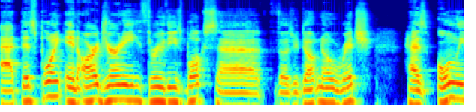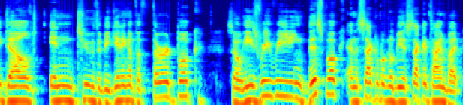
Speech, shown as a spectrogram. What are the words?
At this point in our journey through these books, uh, those who don't know, Rich has only delved into the beginning of the third book So he's rereading this book, and the second book will be a second time, but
